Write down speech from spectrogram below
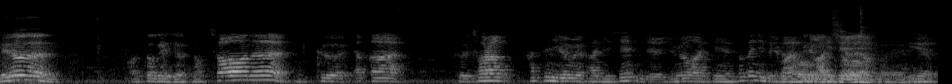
민호는 어떻게 지었어? 저는 그 약간 그 저랑 같은 이름을 가지신 이제 유명하신 선배님들이 많이 그죠, 계시잖아요. 많죠. 되게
